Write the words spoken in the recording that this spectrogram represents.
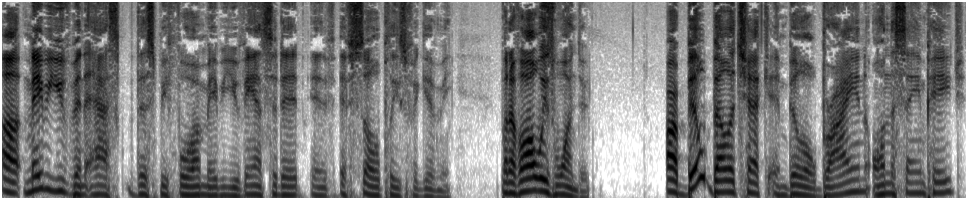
Uh, maybe you've been asked this before. Maybe you've answered it. If, if so, please forgive me. But I've always wondered: Are Bill Belichick and Bill O'Brien on the same page?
